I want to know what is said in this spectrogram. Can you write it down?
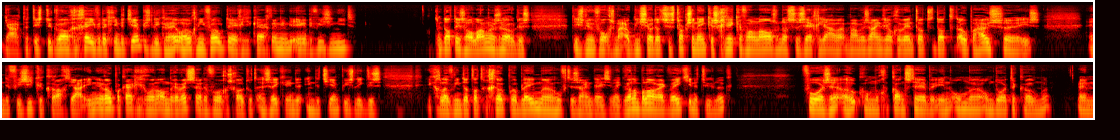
ja, het is natuurlijk wel een gegeven dat je in de Champions League een heel hoog niveau tegen je krijgt. En in de Eredivisie niet. Dat is al langer zo. Dus het is nu volgens mij ook niet zo dat ze straks in één keer schrikken van Lans. Omdat ze zeggen, ja, maar we zijn zo gewend dat, dat het open huis uh, is. En de fysieke kracht. Ja, in Europa krijg je gewoon andere wedstrijden voorgeschoteld. En zeker in de, in de Champions League. Dus ik geloof niet dat dat een groot probleem uh, hoeft te zijn deze week. Wel een belangrijk weekje natuurlijk. Voor ze ook. Om nog een kans te hebben in, om, uh, om door te komen. En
